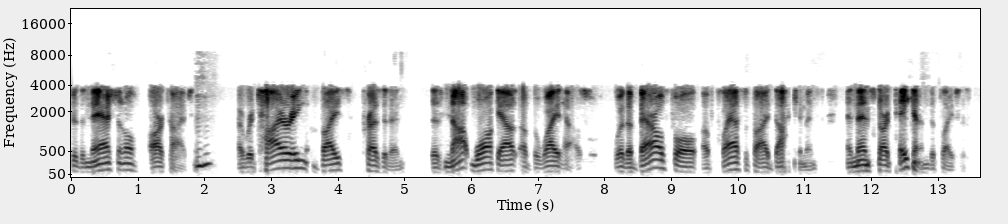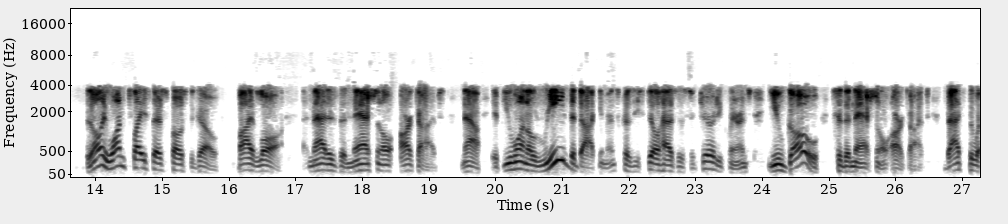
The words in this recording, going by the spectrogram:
to the National Archives. Mhm. A retiring vice president does not walk out of the White House with a barrel full of classified documents and then start taking them to places. There's only one place they're supposed to go by law, and that is the National Archives. Now, if you want to read the documents because he still has his security clearance, you go to the National Archives. That's the way.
